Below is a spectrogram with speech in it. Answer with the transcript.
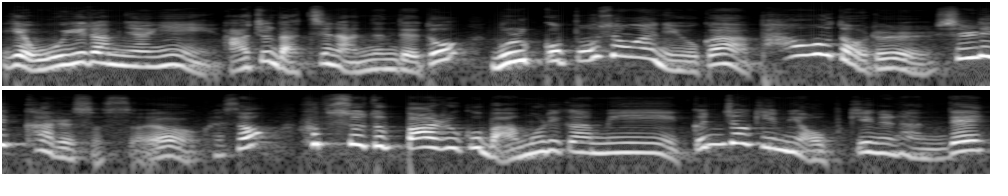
이게 오일 함량이 아주 낮진 않는데도 묽고 뽀송한 이유가 파우더를 실리카를 썼어요. 그래서 흡수도 빠르고 마무리감이 끈적임이 없기는 한데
